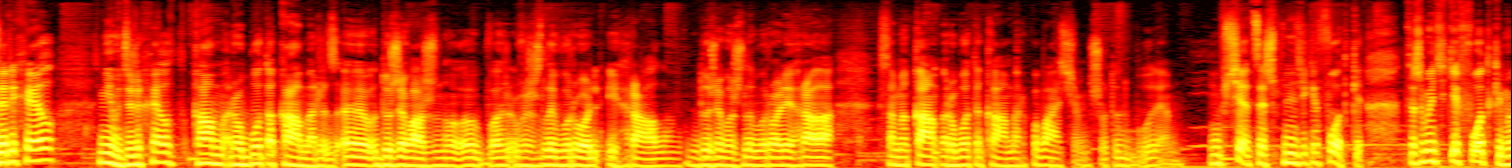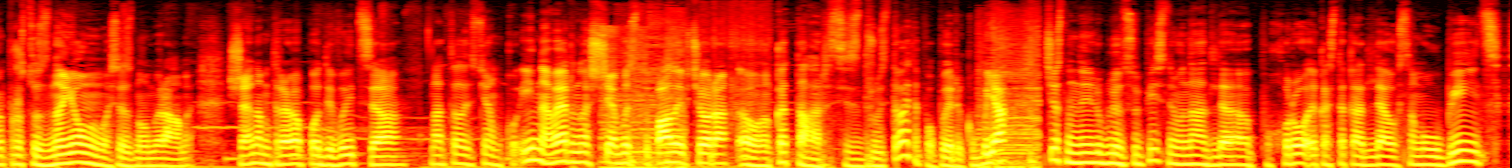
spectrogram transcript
Джері Хейл. Ні, в Джері Хейл кам... робота камер е, дуже важну, е, важливу роль іграла. Дуже важливу роль іграла саме кам... робота камер. Побачимо, що тут буде. Взагалі, це ж не тільки фотки. Це ж ми тільки фотки, ми просто знайомимося з номерами. Ще нам треба подивитися на телезйомку. І, напевно, ще виступали вчора о, катарсіс, друзі. Давайте по пирику. Бо я чесно не люблю цю пісню. Вона для похоро, якась така для самоубійць,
